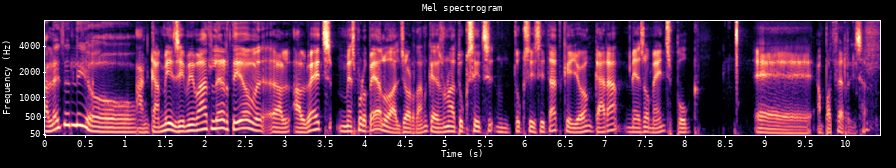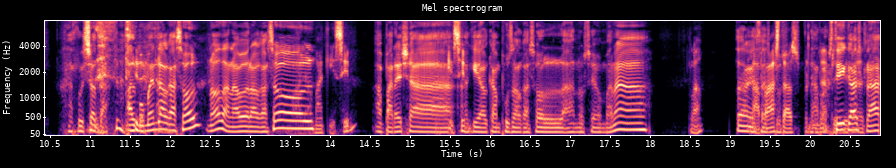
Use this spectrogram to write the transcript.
Allegedly o... En canvi, Jimmy Butler, tio, el, el veig més proper a lo del Jordan, que és una toxic, toxicitat que jo encara més o menys puc... Eh, em pot fer risa. Rixota. Al moment del gasol, no? D'anar a veure el gasol, Maquíssim, aparèixer Maquíssim. aquí al campus del gasol a no sé on va anar... clar. Totes aquestes rastes. coses. Les rastiques, clar.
